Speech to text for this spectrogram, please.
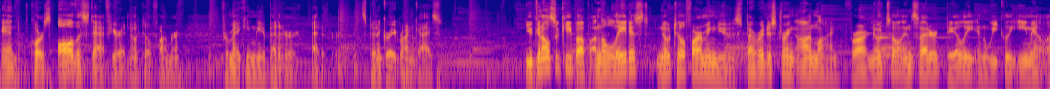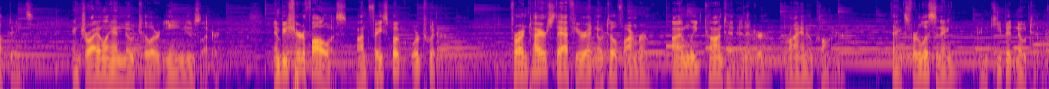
And of course, all the staff here at No Till Farmer for making me a better editor. It's been a great run, guys. You can also keep up on the latest no till farming news by registering online for our No Till Insider daily and weekly email updates and Dryland No Tiller e newsletter. And be sure to follow us on Facebook or Twitter. For our entire staff here at No Till Farmer, I'm lead content editor Brian O'Connor. Thanks for listening and keep it no till.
